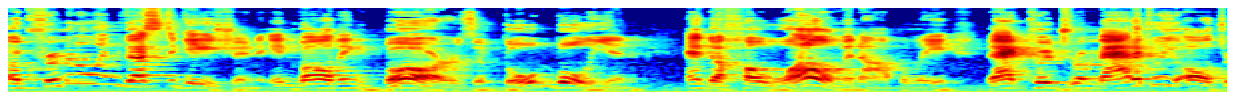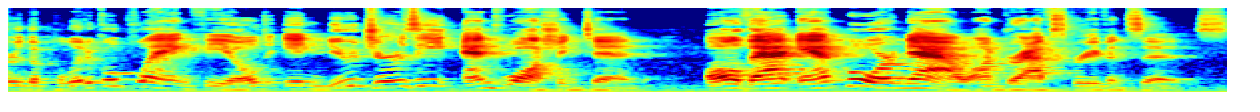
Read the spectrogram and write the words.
a criminal investigation involving bars of gold bullion and a halal monopoly that could dramatically alter the political playing field in New Jersey and Washington. All that and more now on Graf's Grievances.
